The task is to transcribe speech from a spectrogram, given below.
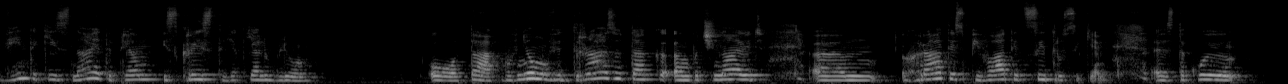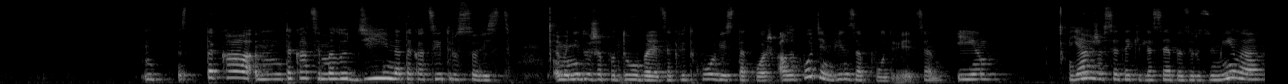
він такий, знаєте, прям іскристий, як я люблю. О, так, бо в ньому відразу так ем, починають ем, грати, співати цитрусики е, з такою. Така, така це мелодійна, така цитрусовість. Мені дуже подобається, квітковість також, але потім він запудрюється. І я вже все-таки для себе зрозуміла,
